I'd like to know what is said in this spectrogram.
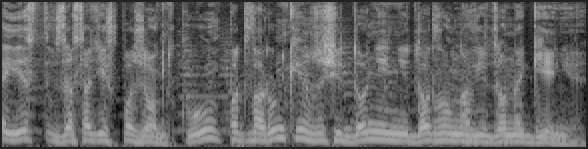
jest w zasadzie w porządku, pod warunkiem, że się do niej nie dorwą nawiedzone genie.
